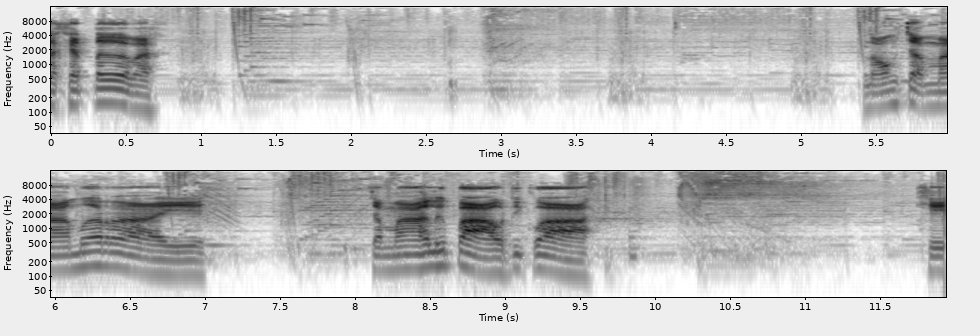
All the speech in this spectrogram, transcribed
สแคตเตอร์มา น้องจะมาเมื่อไหร่ จะมาหรือเปล่าดีกว่า เค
